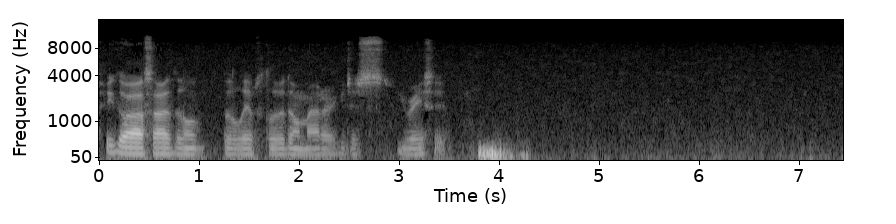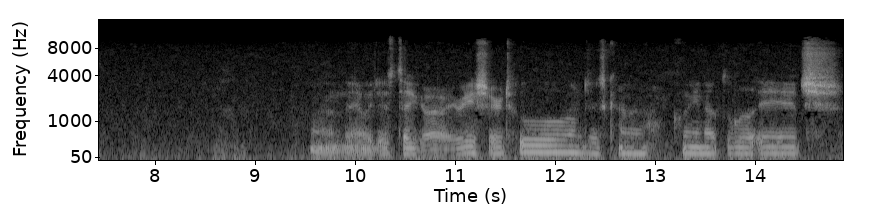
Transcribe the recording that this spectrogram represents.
If you go outside the, the lips, it don't matter. You just erase it. Take our eraser tool and just kind of clean up the little edge.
